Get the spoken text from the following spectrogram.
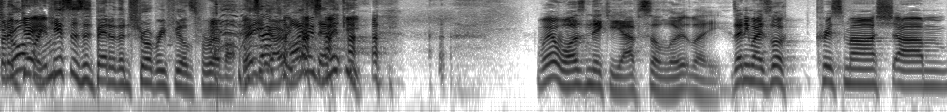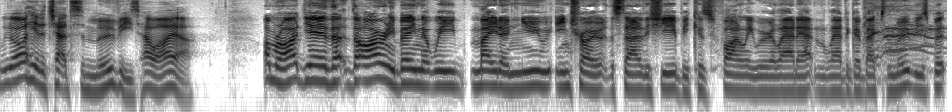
But Strawberry again- Kisses is better than Strawberry Fields Forever. There exactly. you go. I Where's. Nikki? where was Nikki? Absolutely. Anyways, look, Chris Marsh. Um, we are here to chat some movies. How are you? I'm right. Yeah, the, the irony being that we made a new intro at the start of this year because finally we were allowed out and allowed to go back to the movies, but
